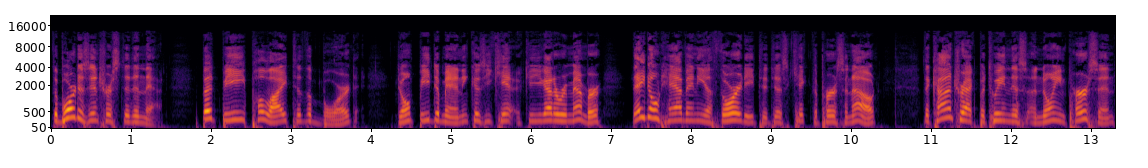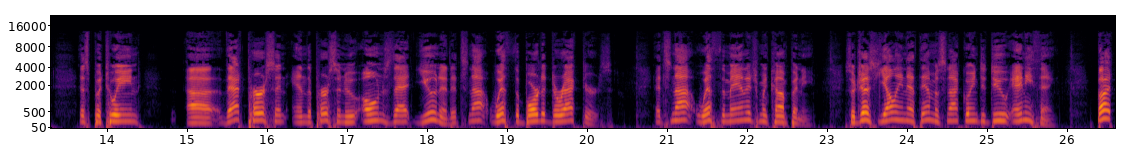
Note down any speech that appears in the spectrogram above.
The board is interested in that. But be polite to the board. Don't be demanding because you can't you got to remember they don't have any authority to just kick the person out. The contract between this annoying person is between uh, that person and the person who owns that unit. It's not with the board of directors. It's not with the management company. So just yelling at them is not going to do anything. But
